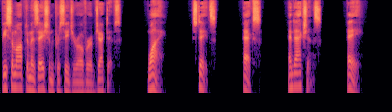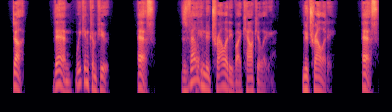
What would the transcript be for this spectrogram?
Be some optimization procedure over objectives. Y. States. X. And actions. A. Dot. Then we can compute. F. Is value neutrality by calculating. Neutrality. F.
